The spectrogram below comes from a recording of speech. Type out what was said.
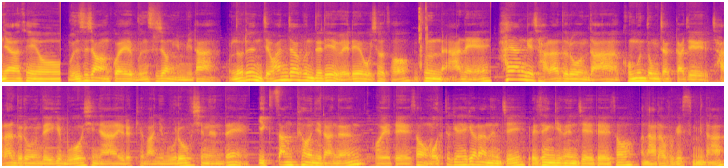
안녕하세요. 문수정 안과의 문수정입니다. 오늘은 이제 환자분들이 외래에 오셔서 눈 안에 하얀 게 자라 들어온다, 검은 동작까지 자라 들어오는데 이게 무엇이냐 이렇게 많이 물어보시는데 익상편이라는 거에 대해서 어떻게 해결하는지 왜 생기는지에 대해서 알아보겠습니다.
